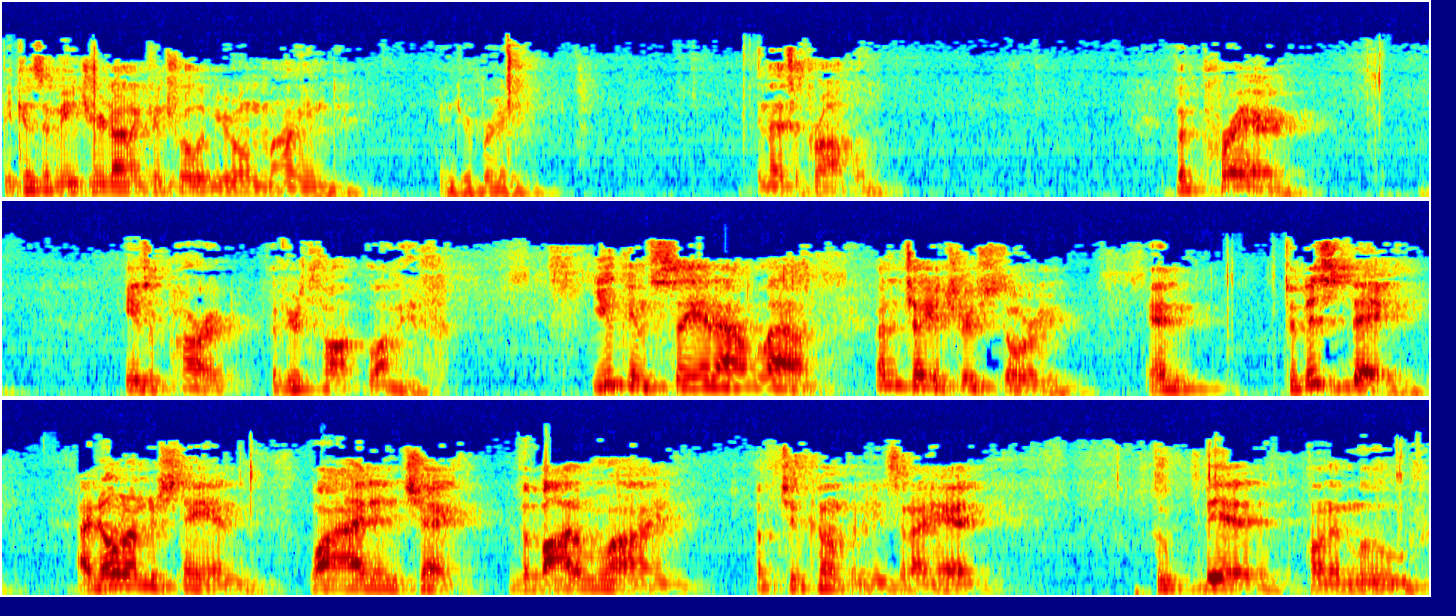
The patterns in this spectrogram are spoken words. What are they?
Because it means you're not in control of your own mind and your brain. And that's a problem. But prayer is a part of your thought life. You can say it out loud. I'm going to tell you a true story. And to this day, I don't understand why I didn't check the bottom line of two companies that I had who bid on a move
